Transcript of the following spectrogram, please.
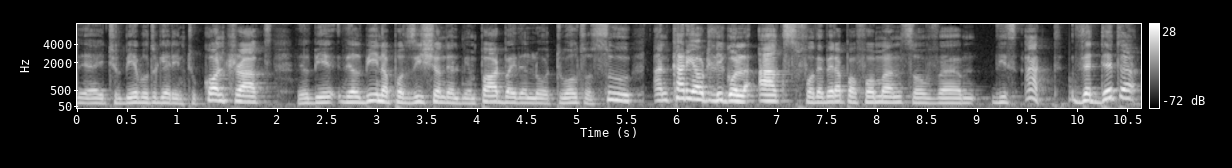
it will be able to get into contracts they'll be they'll be in a position they'll be empowered by the law to also sue and carry out legal acts for the better performance of um, this act the data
